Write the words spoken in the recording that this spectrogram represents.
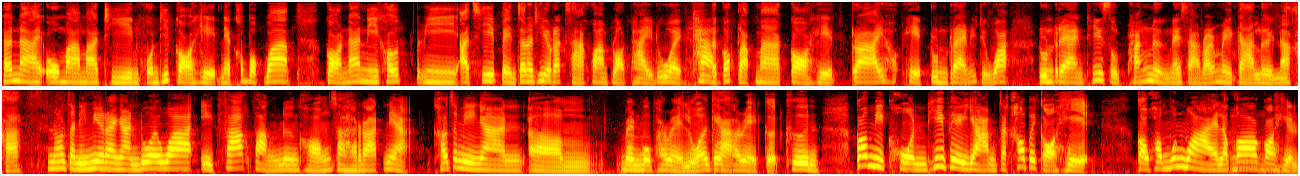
และนายโอมามาทีนคนที่ก่อเหตุเนี่ยเขาบอกว่าก่อนหน้านี้เขามีอาชีพเป็นเจ้าหน้าที่รักษาความปลอดภัยด้วยค่ะแล้วก็กลับมาก่อเหตุร้ายเหตุรุนแรงที่ถือว่ารุนแรงที่สุดครั้งหนึ่งในสหรัฐอเมริกาเลยนะคะ นอกจากนี้มีรายงานด้วยว่าอีกฝากฝั่งหนึ่งของสหรัฐเนี่ยเขาจะมีงานเรนโบว์พา a d e หรือว่าเกมค่ะพา a d e เกิดขึ้น ก็มีคนที่พยายามจะเข้าไปก่อเหตุ ก่อความวุ่นวาย แล้วก็ก่อเหตุ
